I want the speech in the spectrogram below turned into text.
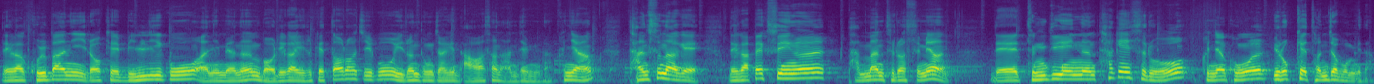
내가 골반이 이렇게 밀리고 아니면은 머리가 이렇게 떨어지고 이런 동작이 나와서는 안 됩니다. 그냥 단순하게 내가 백스윙을 반만 들었으면 내 등 뒤에 있는 타겟으로 그냥 공을 이렇게 던져 봅니다.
